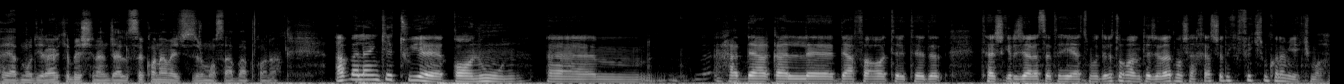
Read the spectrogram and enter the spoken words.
هیئت مدیره رو که بشینن جلسه کنن و چیزی رو مصوب کنن؟ اولا اینکه توی قانون حداقل دفعات تشکیل جلسات هیئت مدیره تو قانون تجارت مشخص شده که فکر می‌کنم یک ماه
